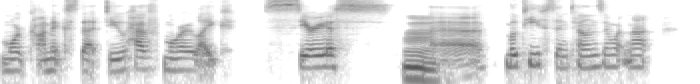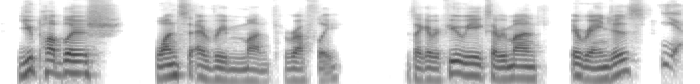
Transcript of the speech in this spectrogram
more comics that do have more like serious Mm. uh, motifs and tones and whatnot. You publish once every month, roughly. It's like every few weeks, every month. It ranges. Yeah.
